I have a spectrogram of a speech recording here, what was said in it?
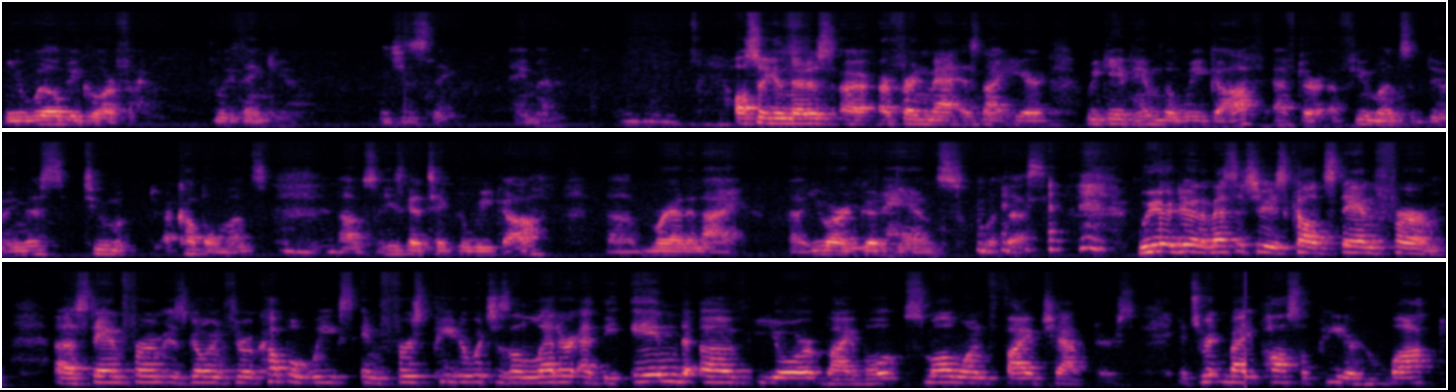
You will be glorified. We thank you. In Jesus' name, amen. Mm-hmm. Also, you'll notice our, our, friend Matt is not here. We gave him the week off after a few months of doing this, two, a couple months. Mm-hmm. Um, so he's going to take the week off. Uh, Miranda and I uh, you are in good hands with us. we are doing a message series called Stand Firm. Uh, Stand Firm is going through a couple weeks in First Peter, which is a letter at the end of your Bible, small one, five chapters. It's written by Apostle Peter, who walked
